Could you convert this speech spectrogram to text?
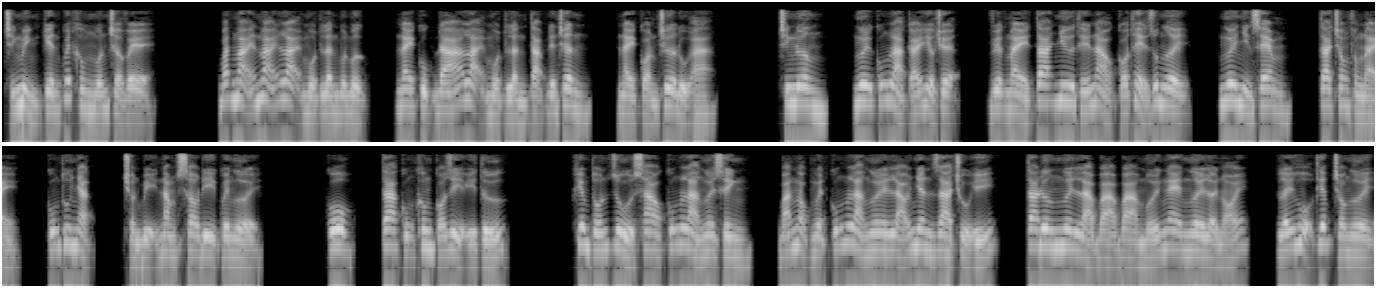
chính mình kiên quyết không muốn trở về. bắt mãi mãi lại một lần buồn bực, này cục đá lại một lần tạp đến chân, này còn chưa đủ a. Trinh Nương, ngươi cũng là cái hiểu chuyện, việc này ta như thế nào có thể giúp ngươi, ngươi nhìn xem, ta trong phòng này, cũng thu nhặt, chuẩn bị năm sau đi quê người. Cô, Ta cũng không có gì ý tứ. Khiêm tốn dù sao cũng là ngươi sinh, bán ngọc nguyệt cũng là ngươi lão nhân gia chủ ý, ta đương ngươi là bà bà mới nghe ngươi lời nói, lấy hộ thiếp cho ngươi.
